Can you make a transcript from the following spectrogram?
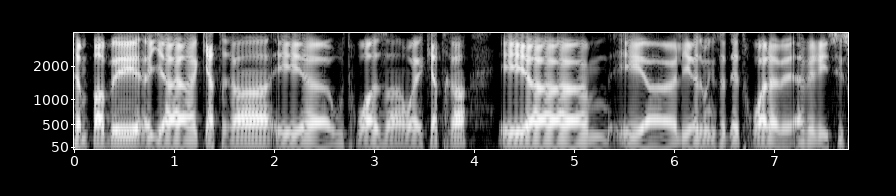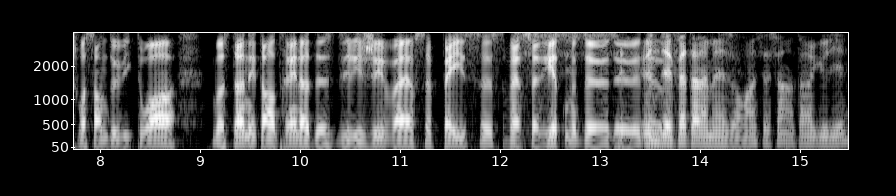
Tampa Bay euh, il y a 4 ans et, euh, ou 3 ans, ouais, 4 ans. Et, euh, et les Red Wings de Détroit avaient, réussi 62 victoires. Boston est en train là, de se diriger vers ce pace, vers ce rythme de. Une défaite à la maison, hein, c'est ça, en temps régulier?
